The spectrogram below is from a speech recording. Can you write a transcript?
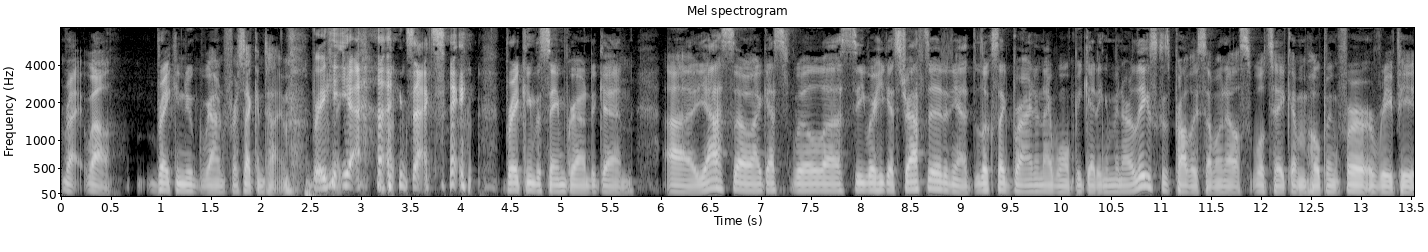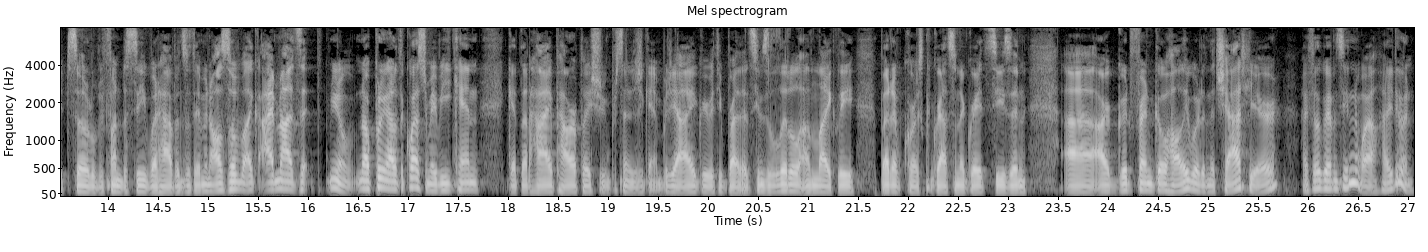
Right. Well, breaking new ground for a second time. Breaking, yeah, exactly. breaking the same ground again. Uh, yeah, so I guess we'll uh, see where he gets drafted. And yeah, it looks like Brian and I won't be getting him in our leagues because probably someone else will take him, hoping for a repeat. So it'll be fun to see what happens with him. And also, like, I'm not, you know, not putting out the question. Maybe he can get that high power play shooting percentage again. But yeah, I agree with you, Brian. That seems a little unlikely. But of course, congrats on a great season. Uh, our good friend Go Hollywood in the chat here. I feel like we haven't seen in a while. How you doing?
